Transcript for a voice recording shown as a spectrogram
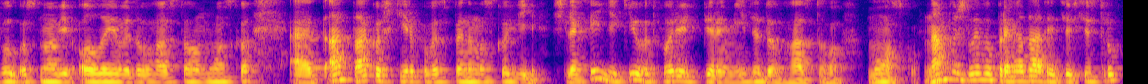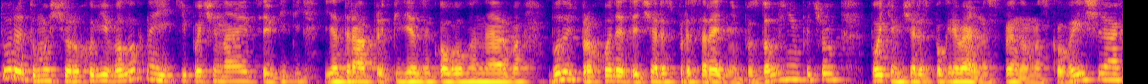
в основі оливи довгастого мозку, е, а також кірково-спинномозкові шляхи, які утворюють піраміди довгастого мозку. Нам важливо пригадати ці всі структури, тому що рухові волокна, які починаються від ядра під'язикового нерва, будуть проходити через присередній поздовжній пучок, потім через покрівельно-спинномозковий шлях,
